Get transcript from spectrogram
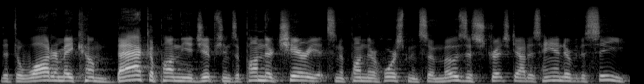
that the water may come back upon the Egyptians, upon their chariots, and upon their horsemen. So Moses stretched out his hand over the sea,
